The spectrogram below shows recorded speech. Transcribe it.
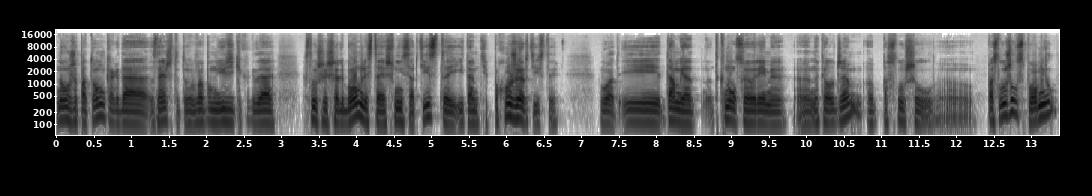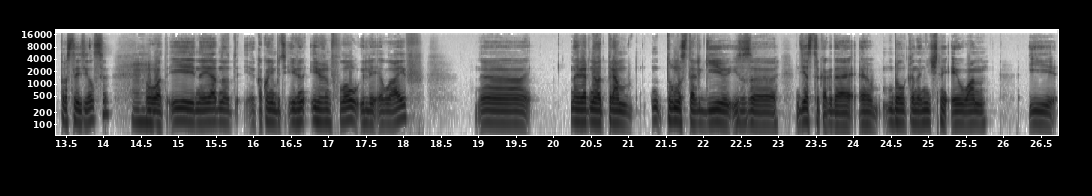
но уже потом, когда, знаешь, что это в Apple Music, когда слушаешь альбом, листаешь вниз артиста, и там, типа, похожие артисты. Вот, и там я ткнул свое время э, на Pearl Jam, э, послушал, э, послушал, вспомнил, прослезился. Вот, и, наверное, вот какой-нибудь Even, Even Flow или Alive, наверное, вот прям ту ностальгию из детства, когда был каноничный A1 и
